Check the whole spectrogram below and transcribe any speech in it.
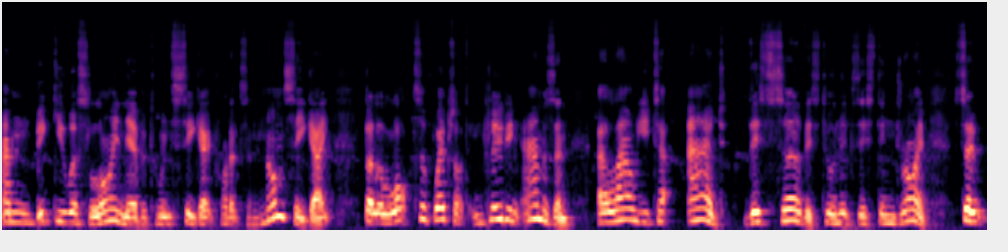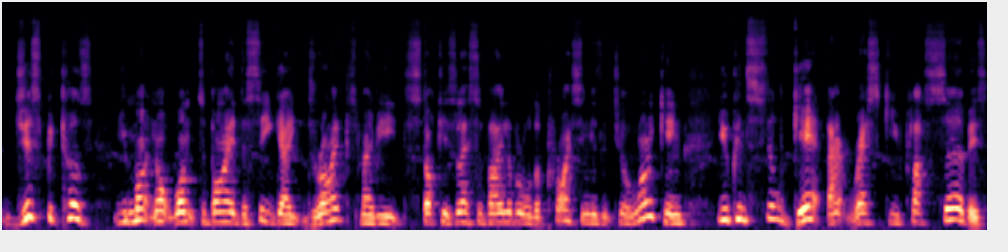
ambiguous line there between Seagate products and non-Seagate, but lots of websites, including Amazon, allow you to add this service to an existing drive. So just because you might not want to buy the Seagate drive because maybe stock is less available or the pricing isn't to your liking, you can still get that Rescue Plus service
